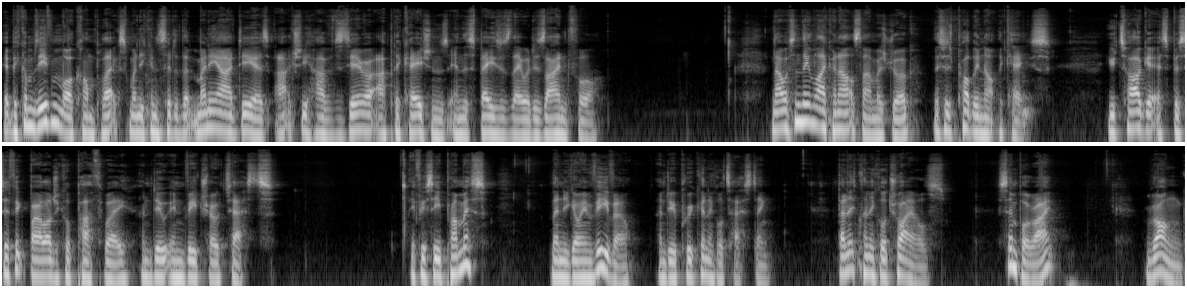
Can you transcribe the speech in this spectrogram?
It becomes even more complex when you consider that many ideas actually have zero applications in the spaces they were designed for. Now, with something like an Alzheimer's drug, this is probably not the case. You target a specific biological pathway and do in vitro tests. If you see promise, then you go in vivo and do preclinical testing. Then it's clinical trials. Simple, right? Wrong.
